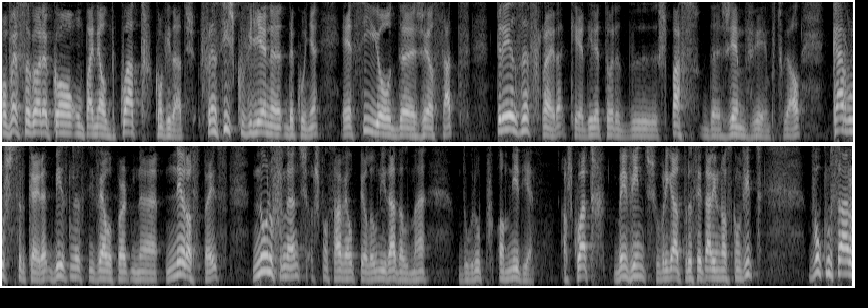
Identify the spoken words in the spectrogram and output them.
Converso agora com um painel de quatro convidados. Francisco Vilhena da Cunha é CEO da Geosat. Teresa Ferreira, que é diretora de espaço da GMV em Portugal. Carlos Cerqueira, Business Developer na Neurospace. Nuno Fernandes, responsável pela unidade alemã do grupo Omnidia. Aos quatro, bem-vindos. Obrigado por aceitarem o nosso convite. Vou começar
